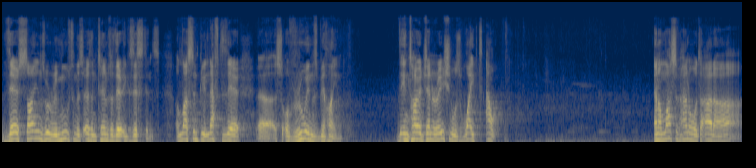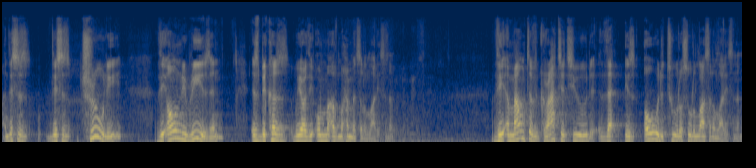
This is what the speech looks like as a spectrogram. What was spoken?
their signs were removed from this earth in terms of their existence. Allah simply left their uh, sort of ruins behind. The entire generation was wiped out. And Allah subhanahu wa ta'ala, and this is, this is truly the only reason is because we are the ummah of Muhammad sallallahu alaihi wasallam. The amount of gratitude that is owed to Rasulullah sallallahu alaihi wasallam.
